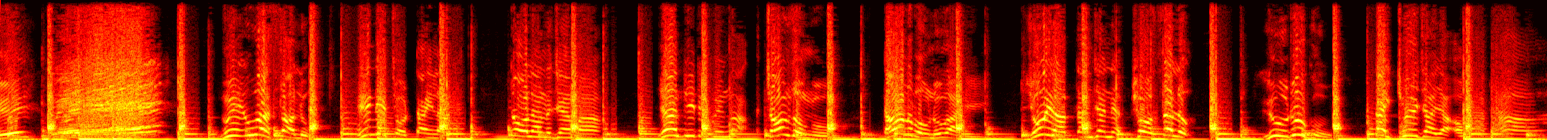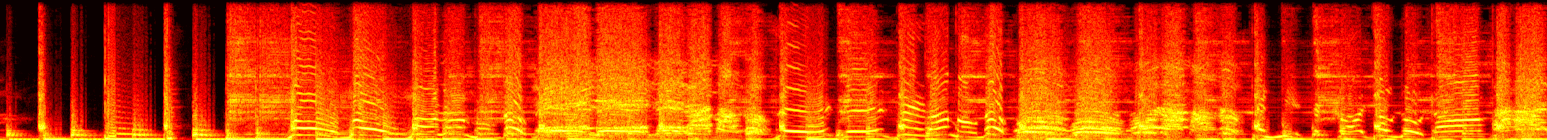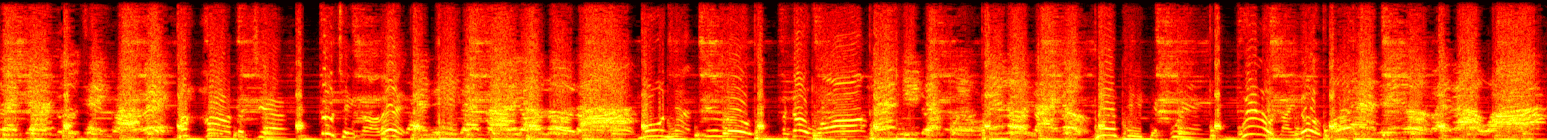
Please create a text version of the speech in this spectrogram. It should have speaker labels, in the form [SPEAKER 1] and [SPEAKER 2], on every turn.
[SPEAKER 1] ရေຫນွေဦးကစလို့ရင်းနဲ့ကြော်တိုင်လာတော်လန်ကြံမှာရန်ပြည်တခွင်ကအကြောင်းစုံကိုတောင်းတပုံတို့ကနေရိုးရာတန်ချက်နဲ့ဖြော်ဆက်လို့လူတို့ကိုတိုက်ကျွေးကြရအောင်ပါဗျာ
[SPEAKER 2] ပဲ
[SPEAKER 1] မဟာတကြံသူ့ချိန်ကပဲ
[SPEAKER 2] တဏိကသာရောက်လို့လား
[SPEAKER 1] မိုးနဲ့တင်းလို့မတော့ဝါ
[SPEAKER 2] တဏိကပွင့်ဝင်လို့နိုင်လို့
[SPEAKER 1] မြင့်တီတခွင်ဝင်းလို့နိုင်လို့
[SPEAKER 2] ဘုရားတင်လို့ဘလာဝါ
